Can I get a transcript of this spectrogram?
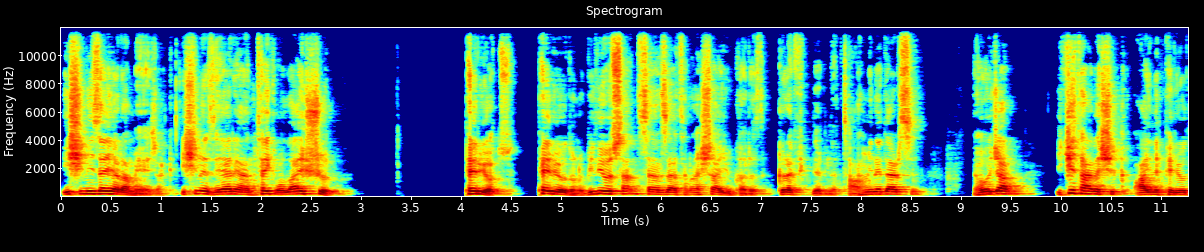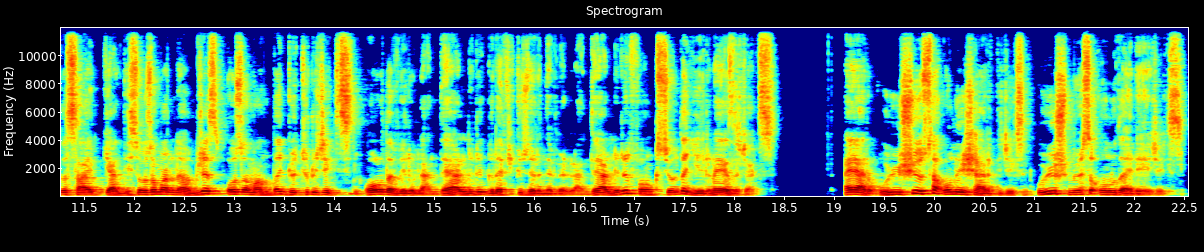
işinize yaramayacak. İşinize yarayan tek olay şu. Periyot. Periyodunu biliyorsan sen zaten aşağı yukarı grafiklerini tahmin edersin. E hocam iki tane şık aynı periyoda sahip geldiyse o zaman ne yapacağız? O zaman da götüreceksin orada verilen değerleri grafik üzerinde verilen değerleri fonksiyonda yerine yazacaksın. Eğer uyuşuyorsa onu işaretleyeceksin. Uyuşmuyorsa onu da eleyeceksin.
